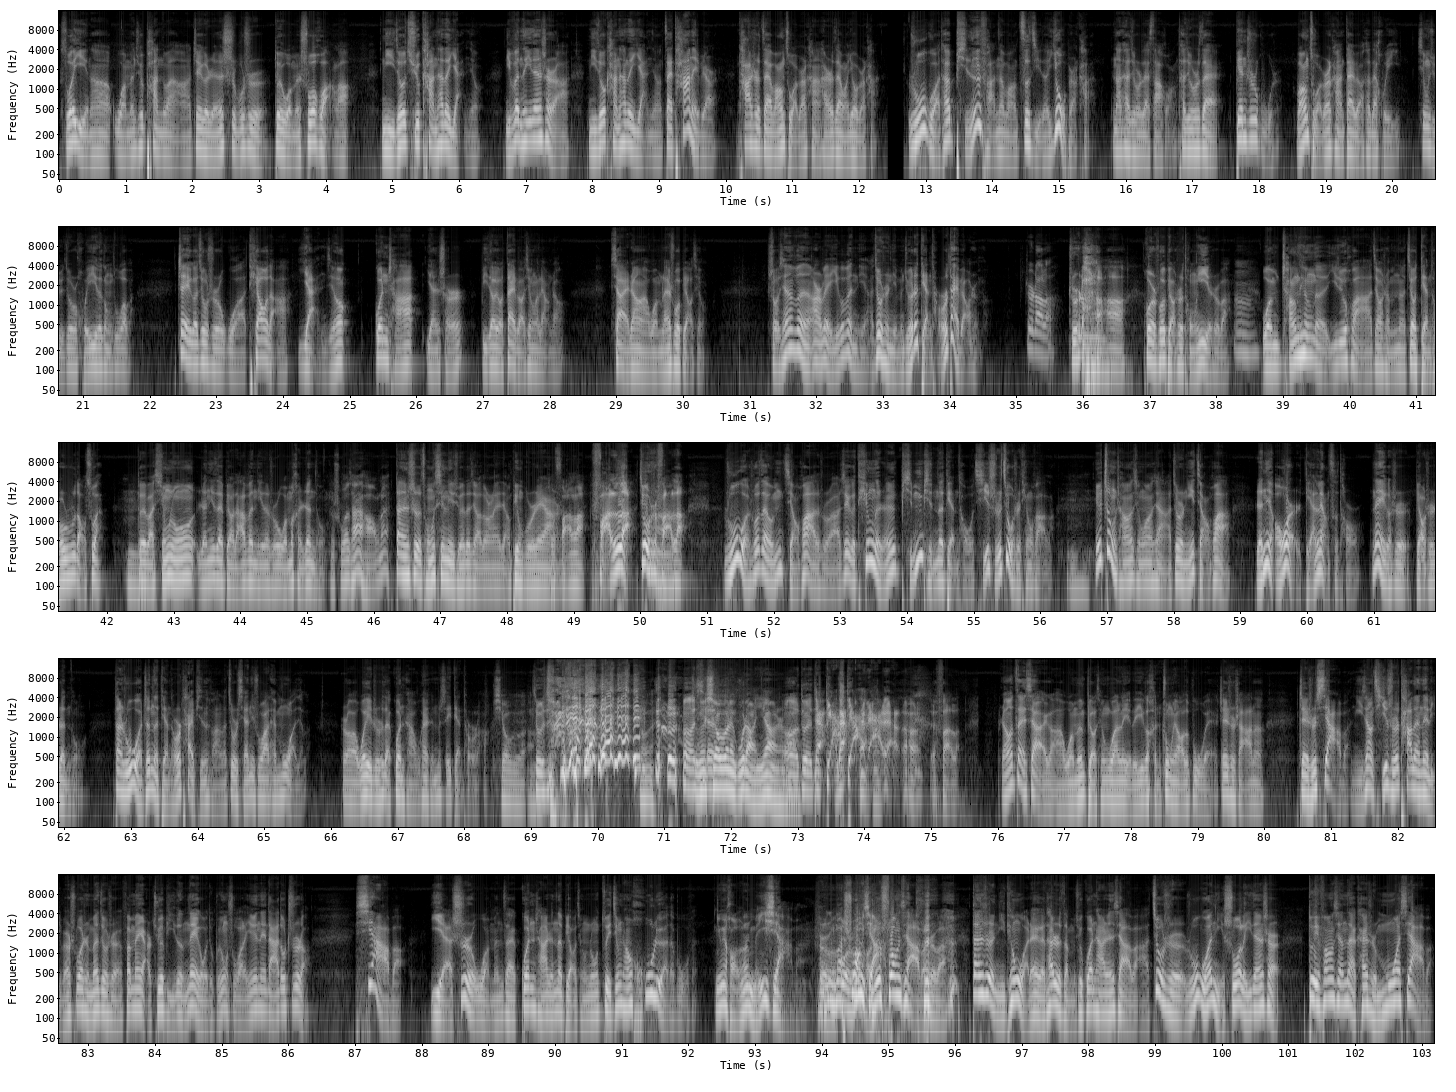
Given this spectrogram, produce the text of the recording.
所以呢，我们去判断啊，这个人是不是对我们说谎了，你就去看他的眼睛。你问他一件事啊，你就看他的眼睛，在他那边，他是在往左边看还是在往右边看？如果他频繁的往自己的右边看，那他就是在撒谎，他就是在编织故事。往左边看，代表他在回忆，兴许就是回忆的更多吧。这个就是我挑的啊，眼睛观察眼神儿比较有代表性的两张。下一张啊，我们来说表情。首先问二位一个问题啊，就是你们觉得点头代表什么？知道了。知道了啊，或者说表示同意是吧？嗯我们常听的一句话啊，叫什么呢？叫点头如捣蒜，嗯对吧？形容人家在表达问题的时候，我们很认同。这说的太好了，但是从心理学的角度上来讲，并不是这样烦了。烦了，就是烦了。如果说在我们讲话的时候啊，这个听的人频频的点头，其实就是听烦了。嗯因为正常情况下啊，就是你讲话，人家偶尔点两次头，那个是表示认同。但如果真的点头太频繁了，就是嫌你说话太磨叽了，知道吧？我一直是在观察，我看什么谁点头了啊，肖哥啊，就就 就就跟肖哥那鼓掌一样是吧？啊，对，就啪啪啪啪啪啊，翻了。然后再下一个啊，我们表情管理的一个很重要的部位，这是啥呢？这是下巴。你像其实他在那里边说什么就是翻白眼、撅鼻子，那个我就不用说了，因为那大家都知道。下巴也是我们在观察人的表情中最经常忽略的部分，因为好多人没下巴，是双下双下巴 是吧？但是你听我这个，他是怎么去观察人下巴啊？就是如果你说了一件事儿，对方现在开始摸下巴，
